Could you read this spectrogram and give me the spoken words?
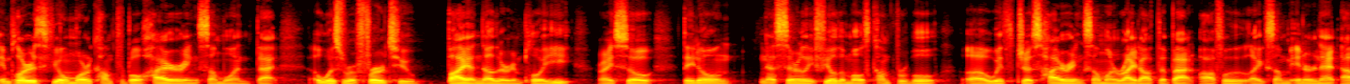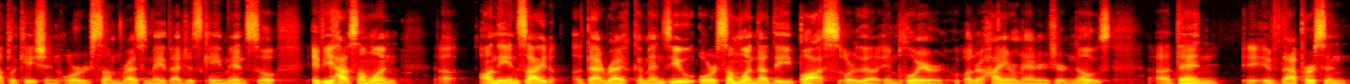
employers feel more comfortable hiring someone that was referred to by another employee, right? So they don't necessarily feel the most comfortable uh, with just hiring someone right off the bat off of like some internet application or some resume that just came in. So if you have someone on the inside that recommends you or someone that the boss or the employer or the hiring manager knows, uh, then if that person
